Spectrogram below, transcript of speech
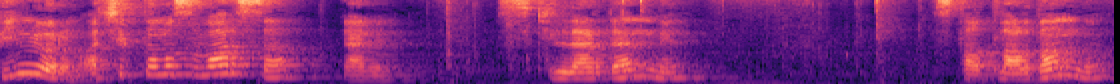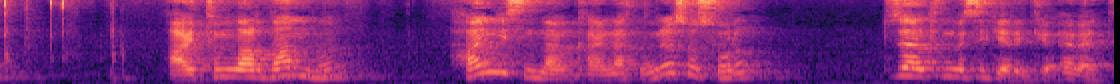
bilmiyorum açıklaması varsa yani skill'lerden mi? Statlardan mı? Itemlardan mı? Hangisinden kaynaklanıyorsa sorun düzeltilmesi gerekiyor. Evet.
